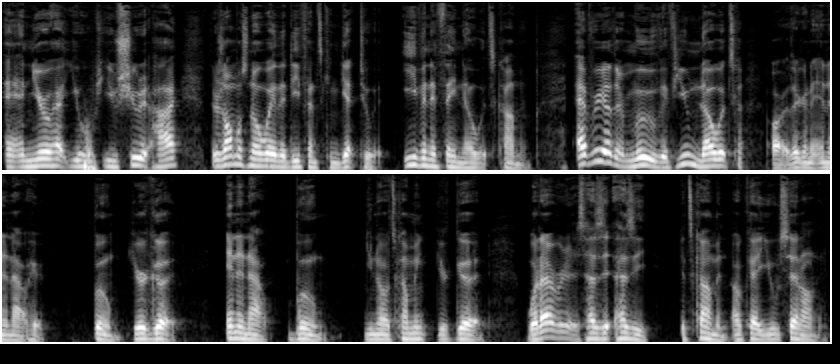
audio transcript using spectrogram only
and you you you shoot it high. There's almost no way the defense can get to it, even if they know it's coming. Every other move, if you know it's coming, or they're gonna in and out here, boom, you're good. In and out, boom, you know it's coming, you're good. Whatever it is, has it has he? It's coming. Okay, you sit on it.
